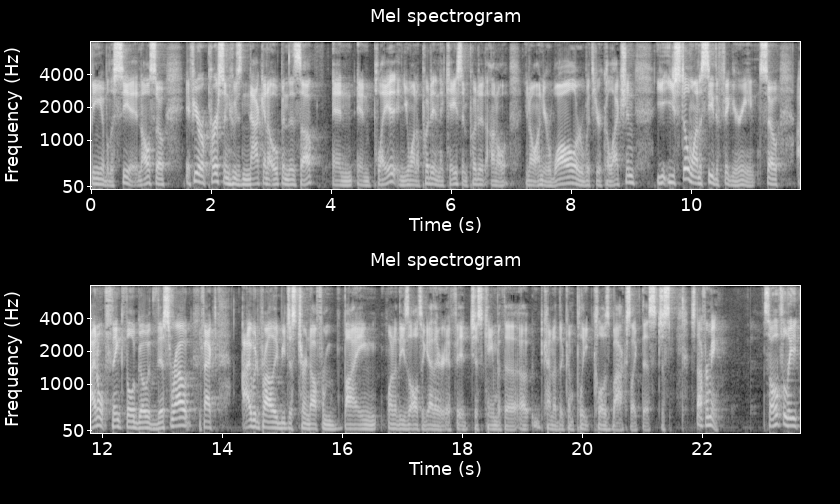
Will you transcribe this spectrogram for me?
being able to see it. And also, if you're a person who's not going to open this up and and play it, and you want to put it in a case and put it on a, you know, on your wall or with your collection, you, you still want to see the figurine. So I don't think they'll go this route. In fact, I would probably be just turned off from buying one of these altogether if it just came with a, a kind of the complete closed box like this. Just it's not for me. So hopefully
